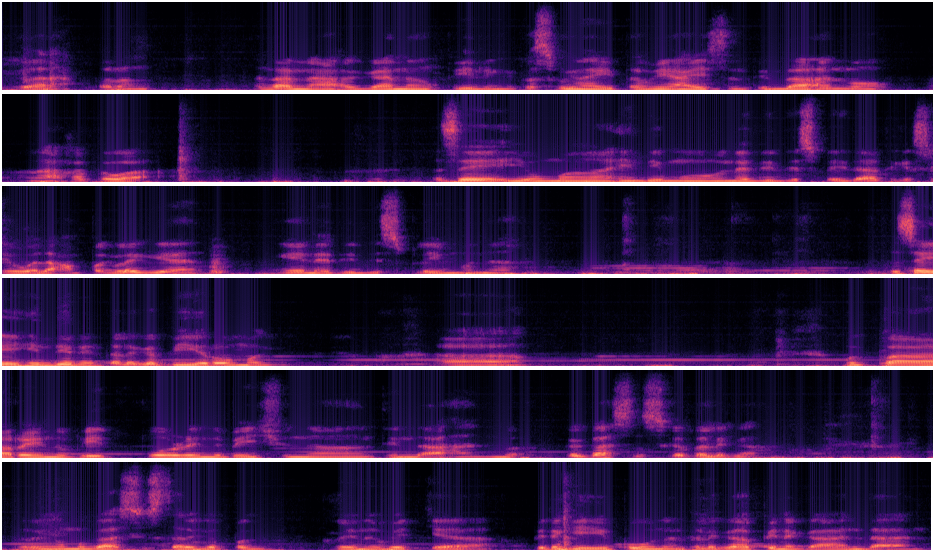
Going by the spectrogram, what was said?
diba? Parang, ano, nakakaganang feeling. Tapos pag nakita mo yung ayos ng tindahan mo, nakakatawa. Kasi yung mga hindi mo nadi-display dati kasi wala kang paglagyan, ngayon nadi-display mo na. Kasi hindi rin talaga biro mag ah, magpa-renovate for renovation ng tindahan. Ba? Gagastos ka talaga. Talagang magastos talaga pag renovate. Kaya pinag-iipunan talaga, pinag-aandaan.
